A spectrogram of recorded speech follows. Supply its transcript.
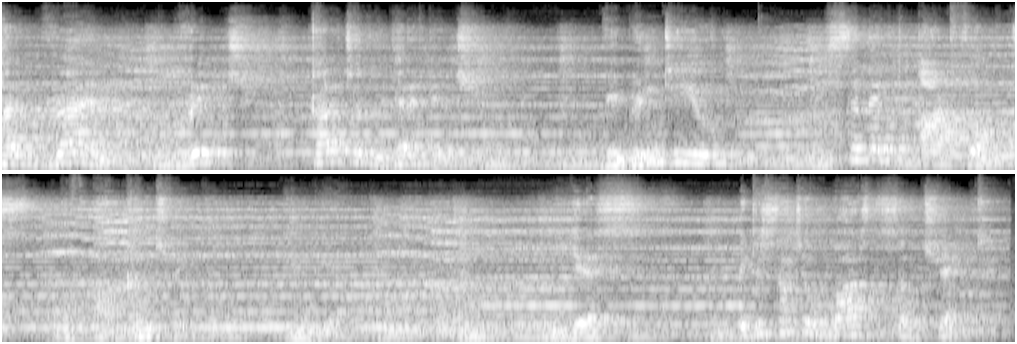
her grand, rich cultural heritage, we bring to you select art forms of our country, India. Yes, it is such a vast subject.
